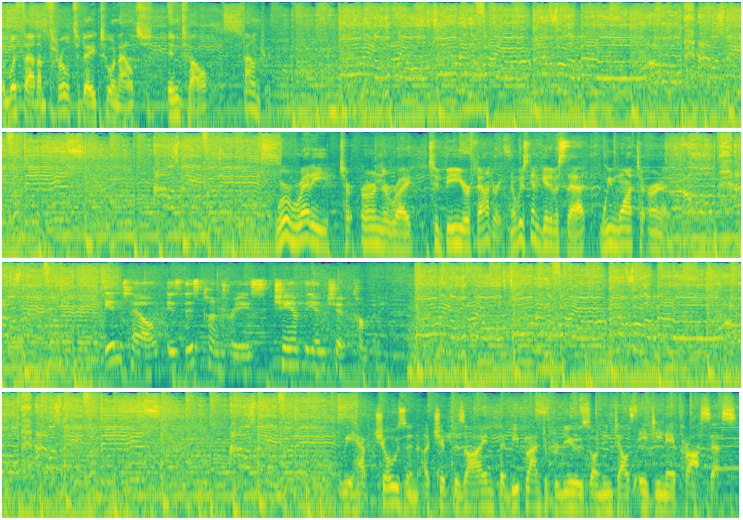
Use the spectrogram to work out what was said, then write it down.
And with that, I'm thrilled today to announce Intel Foundry. We're ready to earn the right to be your foundry. Nobody's going to give us that. We want to earn it. Intel is this country's champion chip company. We have chosen a chip design that we plan to produce on Intel's 18A process.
